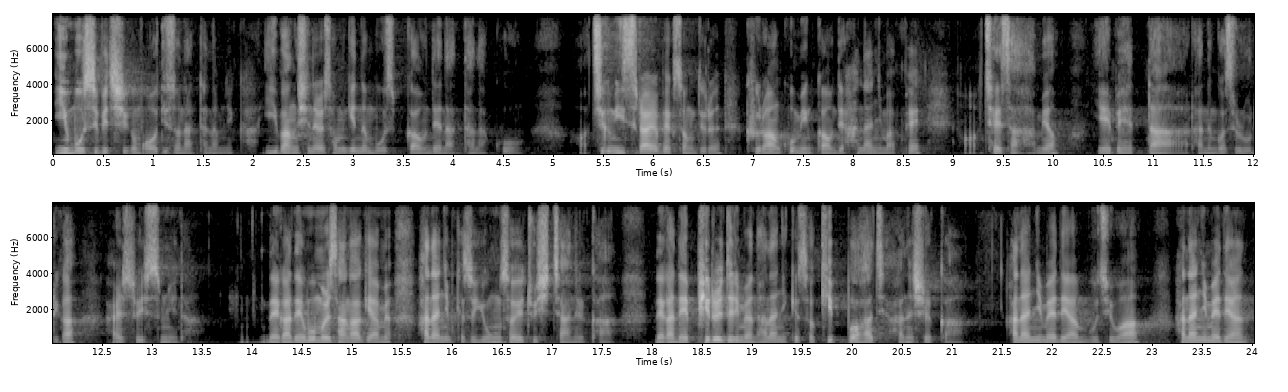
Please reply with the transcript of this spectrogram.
이 모습이 지금 어디서 나타납니까? 이방신을 섬기는 모습 가운데 나타났고 어, 지금 이스라엘 백성들은 그러한 고민 가운데 하나님 앞에 어, 제사하며 예배했다라는 것을 우리가 알 수 있습니다. 내가 내 몸을 상하게 하며 하나님께서 용서해 주시지 않을까? 내가 내 피를 드리면 하나님께서 기뻐하지 않으실까? 하나님에 대한 무지와 하나님에 대한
